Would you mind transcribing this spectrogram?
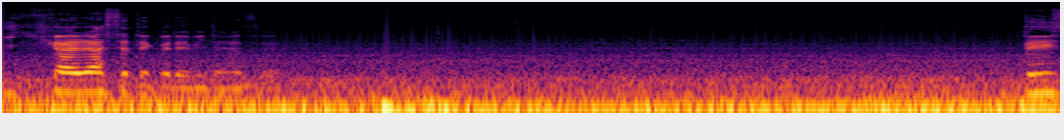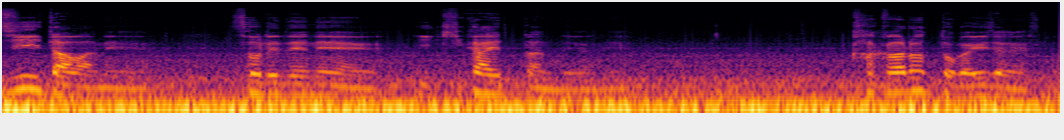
生き返らせてくれみたいなやつ。ベジータはねそれでね生き返ったんだよねカカロットがいいじゃないですか。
